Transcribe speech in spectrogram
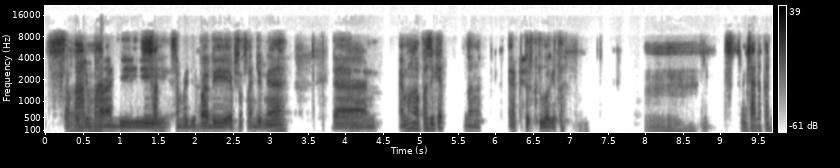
Sampai Selamat. jumpa di Sam- sampai jumpa di episode selanjutnya. Dan emang apa sih Kat tentang episode kedua kita? Hmm, rencana kan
